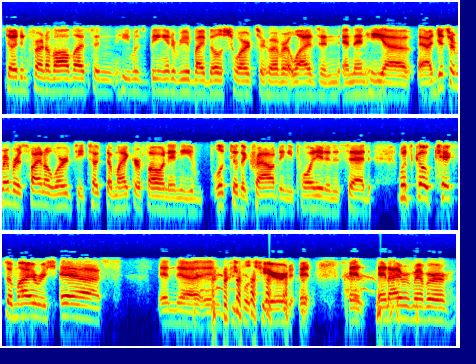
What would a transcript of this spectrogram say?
stood in front of all of us and he was being interviewed by Bill Schwartz or whoever it was. And and then he uh I just remember his final words. He took the microphone and he looked to the crowd and he pointed and he said let's go kick some Irish ass. And uh and people cheered. And and and I remember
